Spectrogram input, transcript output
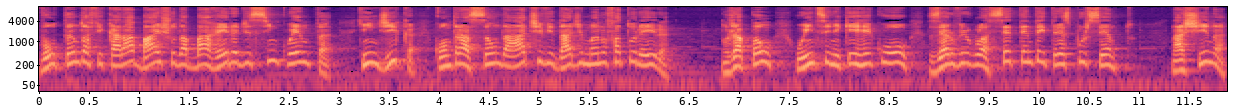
voltando a ficar abaixo da barreira de 50, que indica contração da atividade manufatureira. No Japão, o índice Nikkei recuou 0,73%. Na China,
